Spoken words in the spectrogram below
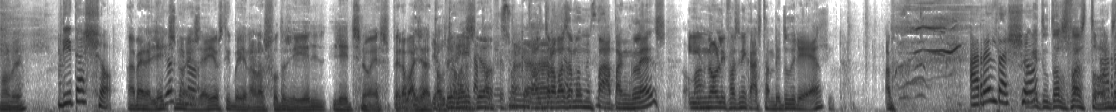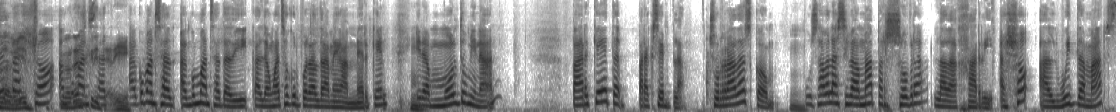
Molt bé. Dit això, A veure, lleig no, no- és, eh? Jo estic veient a les fotos i ell lleig no és, però vaja, te'l trobes, cas. te'l trobes amb un pap anglès i no li fas ni cas, també t'ho diré, eh? Arrel d'això... Perquè tu te'ls fas tots, Arrel David. d'això, han, No començat, criteri. ha començat, han començat a dir que el llenguatge corporal de la Meghan Merkel mm. era molt dominant perquè, te- per exemple, xorrades com mm. posava la seva mà per sobre la de Harry. Això, el 8 de març,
